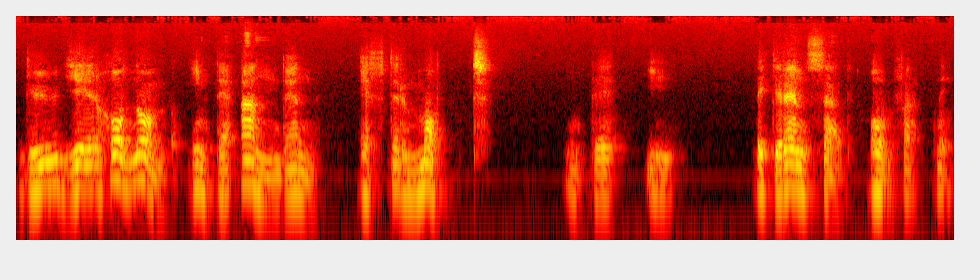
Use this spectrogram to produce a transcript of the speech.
Gud ger honom inte anden efter mått. Inte i begränsad omfattning.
